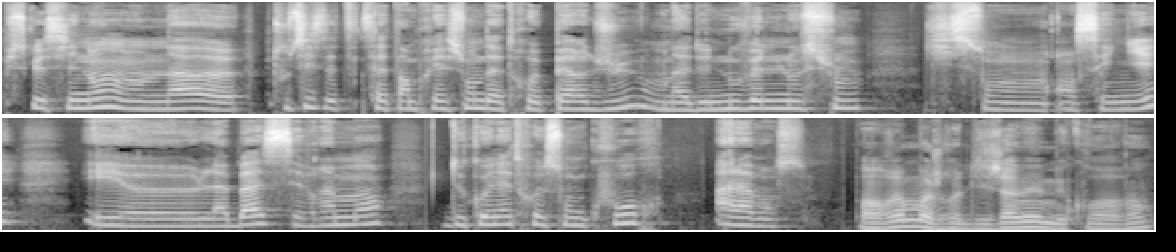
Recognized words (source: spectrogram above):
Puisque sinon, on a tout de suite cette, cette impression d'être perdu, on a de nouvelles notions qui sont enseignées, et la base, c'est vraiment de connaître son cours à l'avance. En vrai, moi, je relis jamais mes cours avant.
